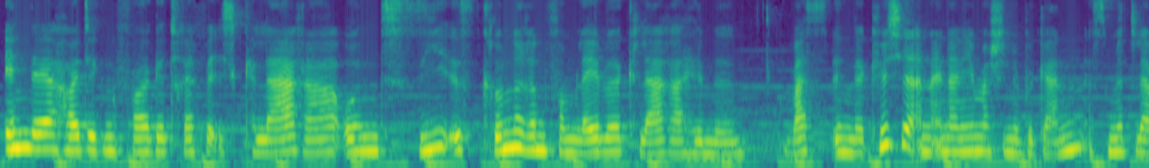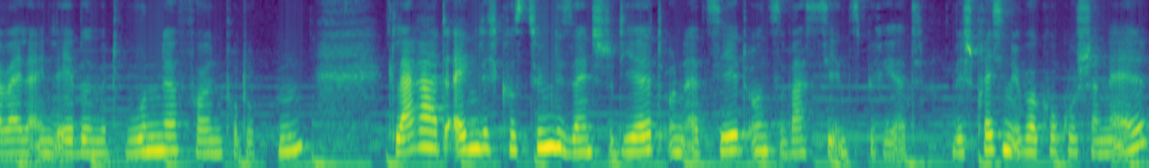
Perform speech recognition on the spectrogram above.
In der heutigen Folge treffe ich Clara und sie ist Gründerin vom Label Clara Himmel. Was in der Küche an einer Nähmaschine begann, ist mittlerweile ein Label mit wundervollen Produkten. Clara hat eigentlich Kostümdesign studiert und erzählt uns, was sie inspiriert. Wir sprechen über Coco Chanel,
